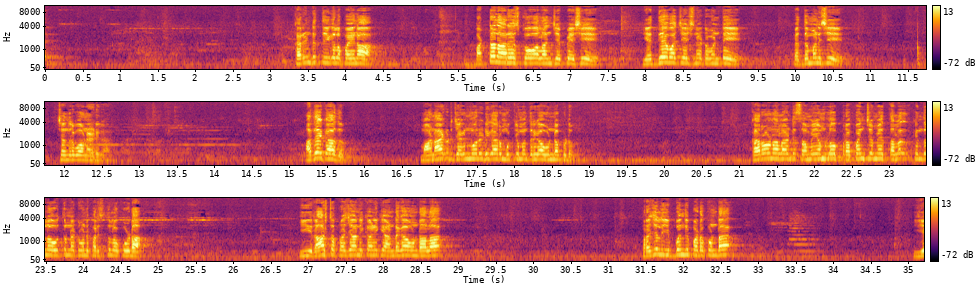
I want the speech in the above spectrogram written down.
కరెంటు తీగల పైన బట్టలు ఆరేసుకోవాలని చెప్పేసి ఎద్దేవా చేసినటువంటి పెద్ద మనిషి చంద్రబాబు నాయుడు గారు. అదే కాదు మా నాయకుడు జగన్మోహన్ రెడ్డి గారు ముఖ్యమంత్రిగా ఉన్నప్పుడు కరోనా లాంటి సమయంలో ప్రపంచమే తల కిందలు అవుతున్నటువంటి పరిస్థితుల్లో కూడా ఈ రాష్ట్ర ప్రజానికానికి అండగా ఉండాలా? ప్రజలు ఇబ్బంది పడకుండా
